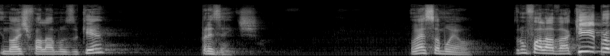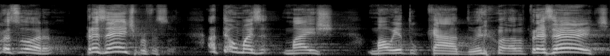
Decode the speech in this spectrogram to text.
E nós falávamos o quê? Presente. Não é, Samuel? Tu não falava aqui, professora? Presente, professor. Até o mais, mais mal educado, ele falava presente.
